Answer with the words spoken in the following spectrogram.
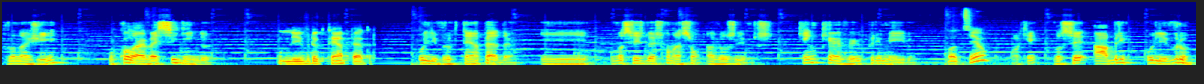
pro Nagi, o colar vai seguindo O livro que tem a pedra. o livro que tem a pedra. E vocês dois começam a ver os livros. Quem quer ver primeiro? Pode ser? Ok? Você abre o livro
